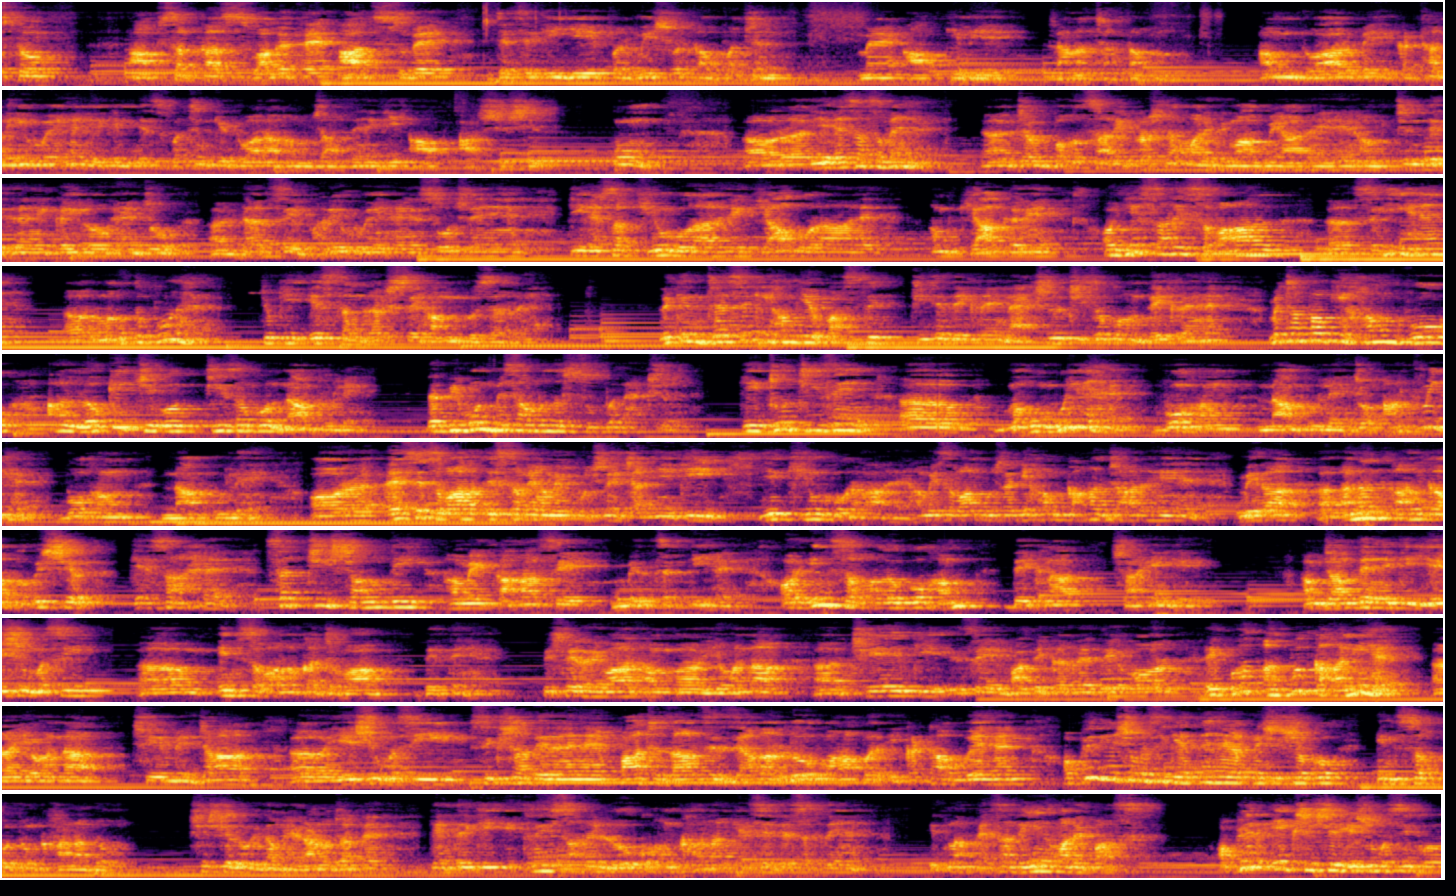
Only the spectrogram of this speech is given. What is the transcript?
दोस्तों, आप सबका स्वागत है आज सुबह, जैसे कि ये परमेश्वर का वचन मैं आपके लिए लाना चाहता हूँ। हम द्वार में इकट्ठा नहीं हुए हैं, लेकिन इस वचन के द्वारा हम चाहते हैं कि आप आशीषित हों। और ये ऐसा समय है, जब बहुत सारे प्रश्न हमारे दिमाग में आ रहे हैं। हम चिंतित हैं, कई लोग हैं जो डर से भरे हुए हैं, सोच रहे हैं कि ऐसा क्यों हो रहा है, क्या हो रहा है। हम क्या करें? और ये सारे सवाल सही हैं महत्वपूर्ण है, क्योंकि इस संघर्ष से हम गुजर रहे हैं। लेकिन जैसे कि हम ये वास्तविक चीज़ें देख रहे हैं नेचुरल चीज़ों को हम देख रहे हैं, मैं चाहता हूँ कि हम वो अलौकिक चीज़ों को ना भूलें। That we won't miss out on the supernatural कि जो चीज़ें बहुमूल्य हैं, वो हम ना भूलें। जो आत्मिक है, वो हम ना भूलें। और ऐसे सवाल इस समय हमें पूछने चाहिए कि ये क्यों हो रहा है? हमें सवाल पूछना कि हम कहा जा रहे हैं? मेरा अनंत काल का भविष्य कैसा है? सच्ची शांति हमें कहाँ से मिल सकती है? और इन सवालों को हम देखना चाहेंगे। हम जानते हैं कि यीशु मसीह इन सवालों का जवाब देते हैं। पिछले रविवार हम योहन्ना छ की से बातें कर रहे थे और एक बहुत अद्भुत कहानी है। योहन्ना छ में, जहाँ यीशु मसीह शिक्षा दे रहे हैं। पाँच हज़ार से ज़्यादा लोग वहाँ पर इकट्ठा हुए हैं। और फिर यीशु मसीह कहते हैं अपने शिष्यों को, इन सबको तुम खाना दो। शिष्य लोग एकदम हैरान हो जाते हैं। कहते हैं कि इतने सारे लोग को हम खाना कैसे दे सकते हैं? इतना पैसा नहीं है हमारे पास। और फिर एक शिष्य यीशु मसीह को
